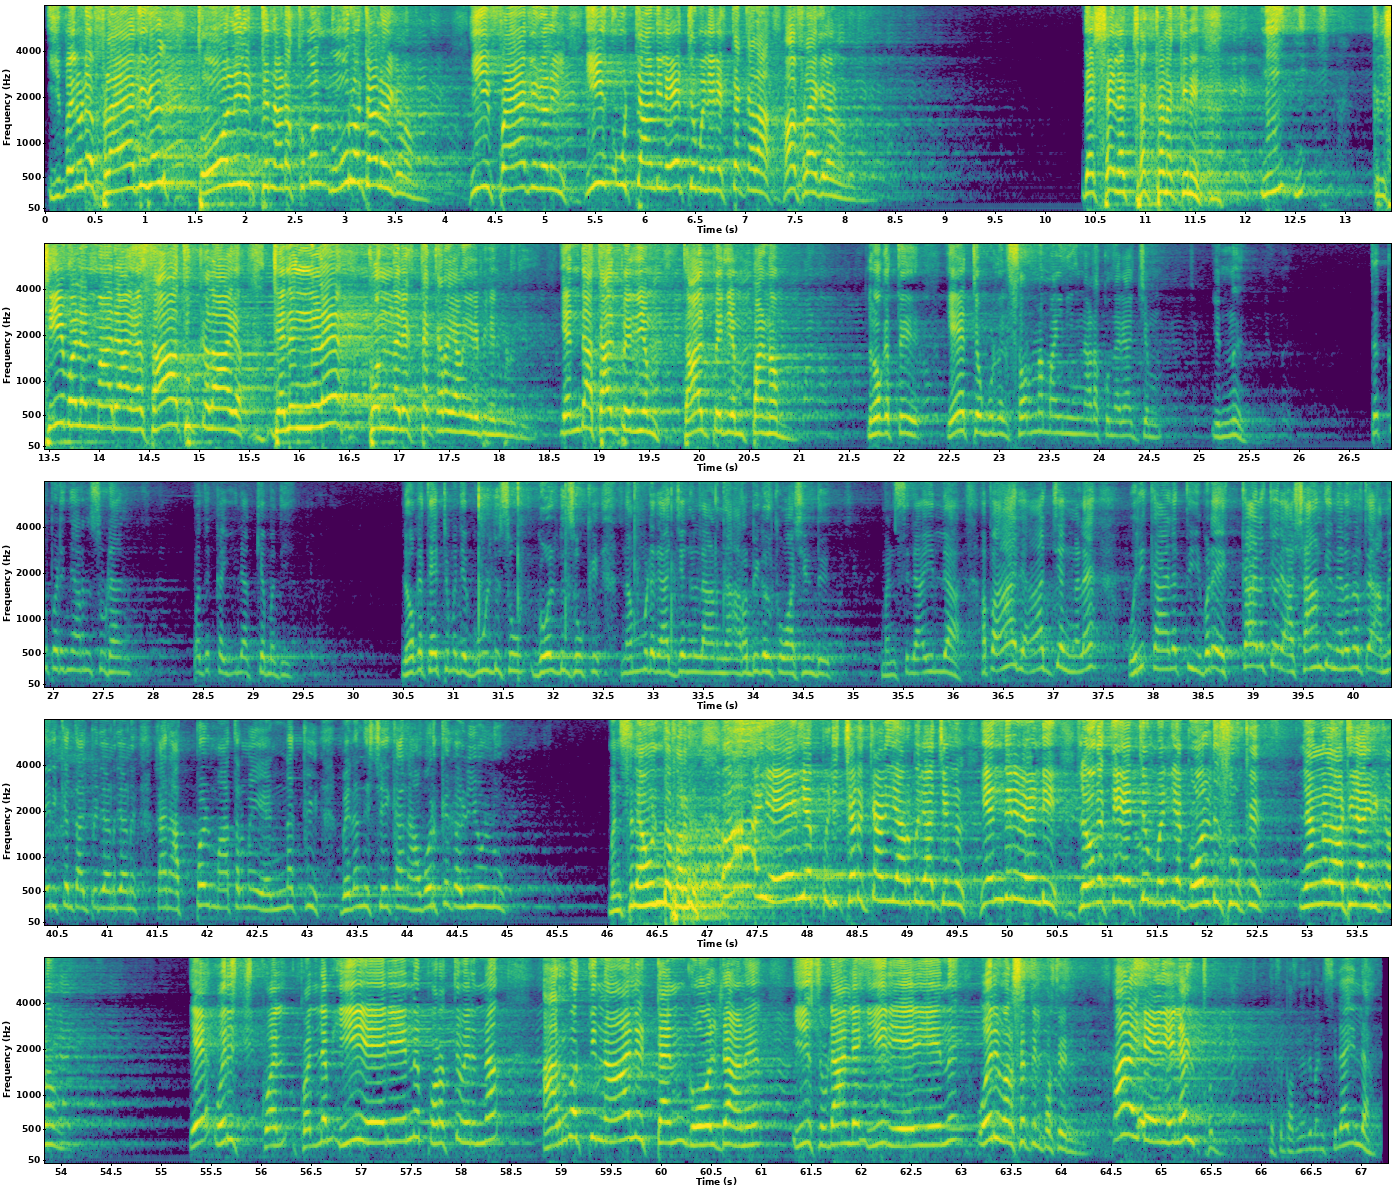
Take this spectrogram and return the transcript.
ഇവരുടെ ഫ്ലാഗുകൾ തോളിലിട്ട് നടക്കുമ്പോൾ നൂറോട്ട് ആലോചിക്കണം ഈ ഫ്ലാഗുകളിൽ ഈ നൂറ്റാണ്ടിലെ ഏറ്റവും വലിയ രക്തക്കഥ ആ ഫ്ലാഗിലാണുള്ളത്. ദശലക്ഷക്കണക്കിന് കൃഷിവലന്മാരായ സാധുക്കളായ ജനങ്ങളെ കൊന്ന രക്തക്കറയാണ് ഇതിന് പിന്നിലുള്ളത്. എന്താ താല്പര്യം? താല്പര്യം പണം. ലോകത്ത് ഏറ്റവും കൂടുതൽ സ്വർണ മൈനിങ് നടക്കുന്ന രാജ്യം ഇന്ന്. തെക്ക് പടിഞ്ഞാറൻ സുഡാൻ. അത് കയ്യിലാക്കിയാൽ മതി. ലോകത്തെ ഏറ്റവും വലിയ ഗോൾഡ് സൂ ഗോൾഡ് സൂക്ക് നമ്മുടെ രാജ്യങ്ങളിലാണെന്ന് അറബികൾക്ക് വാശിയുണ്ട്. മനസ്സിലായില്ല. അപ്പൊ ആ രാജ്യങ്ങളെ ഒരു കാലത്ത് ഇവിടെ എക്കാലത്ത് ഒരു അശാന്തി നിലനിർത്താൻ അമേരിക്കൻ താല്പര്യമാണ് കാരണം അപ്പോൾ മാത്രമേ എണ്ണക്ക് വില നിശ്ചയിക്കാൻ അവർക്ക് കഴിയുള്ളൂ. മനസ്സിലാവുന്നുണ്ടോ പറഞ്ഞു? ആ ഏരിയ പിടിച്ചെടുക്കാണ് ഈ അറബ് രാജ്യങ്ങൾ. എന്തിനു വേണ്ടി? ലോകത്തെ ഏറ്റവും വലിയ ഗോൾഡ് സൂക്ക് ഞങ്ങളുടെ നാട്ടിലായിരിക്കണം. ഏ ഒരു കൊല്ലം ഈ ഏരിയയിൽ നിന്ന് പുറത്തു വരുന്ന അറുപത്തിനാല് ടൺ ഗോൾഡാണ് ഈ സുഡാനിലെ ഈ ഏരിയയിൽ നിന്ന് ഒരു വർഷത്തിൽ പുറത്തു വരുന്നത്. ആ ഏരിയയിലെ യുദ്ധം. എനിക്ക് പറഞ്ഞത് മനസ്സിലായില്ല.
